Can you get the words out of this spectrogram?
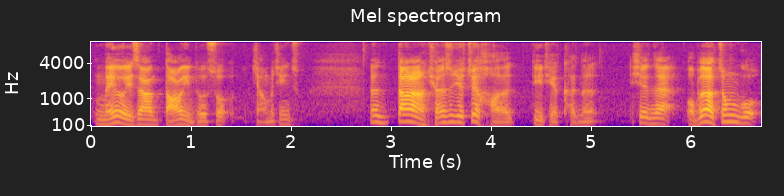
没有一张导引图说讲不清楚。那当然，全世界最好的地铁可能现在我不知道中国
